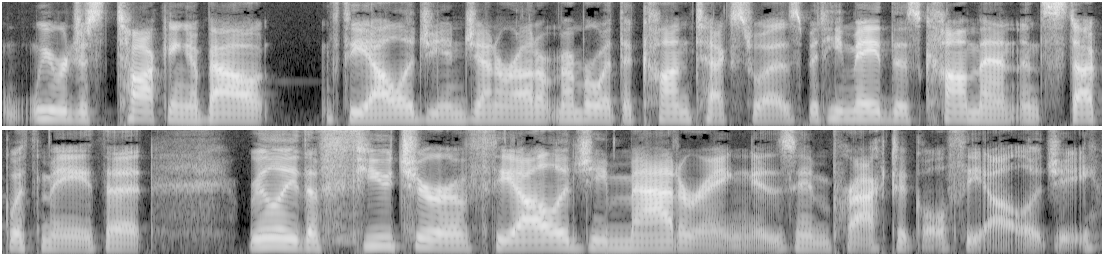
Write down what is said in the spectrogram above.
we were just talking about theology in general. I don't remember what the context was, but he made this comment and stuck with me that really the future of theology mattering is in practical theology.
